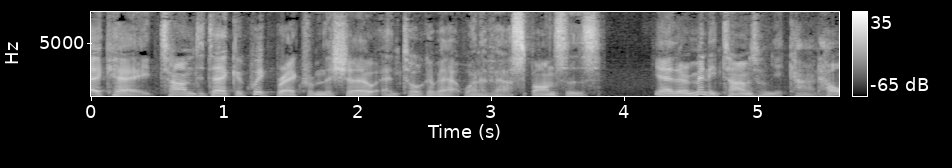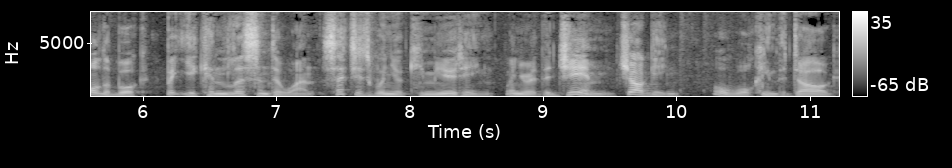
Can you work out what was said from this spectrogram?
Okay, time to take a quick break from the show and talk about one of our sponsors. Yeah, there are many times when you can't hold a book, but you can listen to one, such as when you're commuting, when you're at the gym, jogging, or walking the dog.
